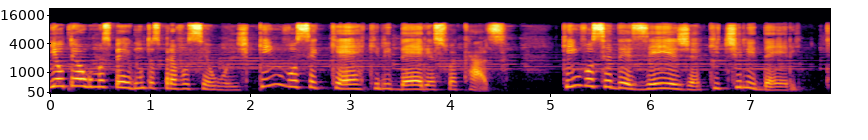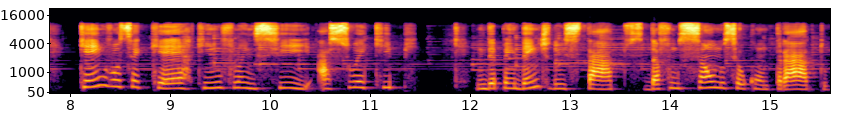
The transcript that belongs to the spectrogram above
E eu tenho algumas perguntas para você hoje. Quem você quer que lidere a sua casa? Quem você deseja que te lidere? Quem você quer que influencie a sua equipe? Independente do status, da função no seu contrato,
